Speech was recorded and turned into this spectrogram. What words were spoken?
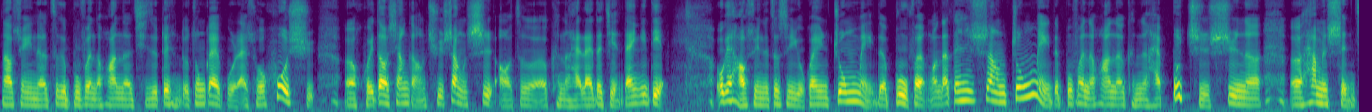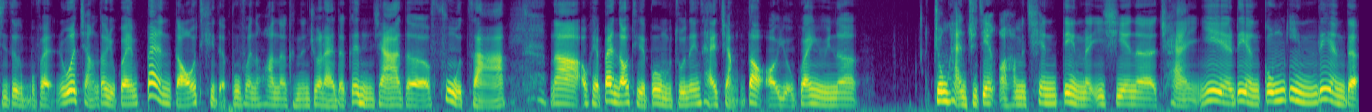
那所以呢，这个部分的话呢，其实对很多中概股来说，或许呃，回到香港去上市啊，这个可能还来得简单一点。OK，好，所以呢，这是有关于中美的部分啊。那但是上中美的部分。的话呢，可能还不只是呢，呃，他们审计这个部分。如果讲到有关于半导体的部分的话呢，可能就来得更加的复杂。那 OK，半导体的部分，我们昨天才讲到哦，有关于呢中韩之间啊，他们签订了一些呢产业链、供应链的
